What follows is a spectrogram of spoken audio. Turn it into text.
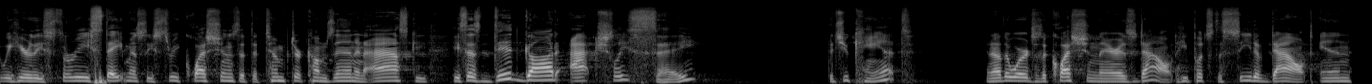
we hear these three statements, these three questions that the tempter comes in and asks. He, he says, Did God actually say that you can't? In other words, the question there is doubt. He puts the seed of doubt in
